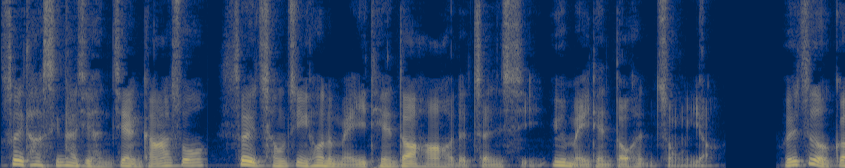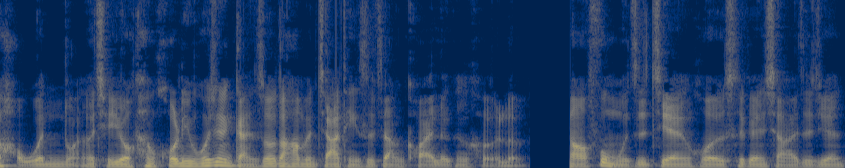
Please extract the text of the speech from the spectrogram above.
所以他心态其实很健康。他说，所以从今以后的每一天都要好好的珍惜，因为每一天都很重要。我觉得这首歌好温暖，而且又很活灵活现，感受到他们家庭是非常快乐跟和乐。然后父母之间，或者是跟小孩之间，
